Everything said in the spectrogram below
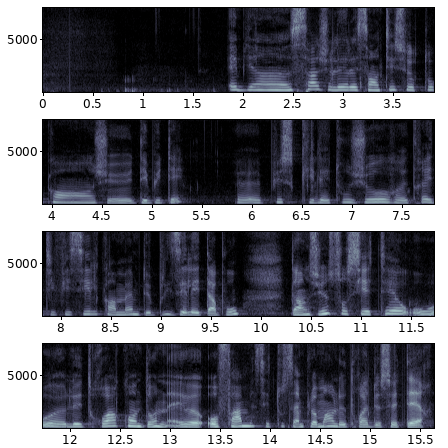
Eh bien, ça, je l'ai ressenti surtout quand je débutais. Euh, puisqu'il est toujours très difficile quand même de briser les tabous dans une société où euh, le droit qu'on donne euh, aux femmes, c'est tout simplement le droit de se taire.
